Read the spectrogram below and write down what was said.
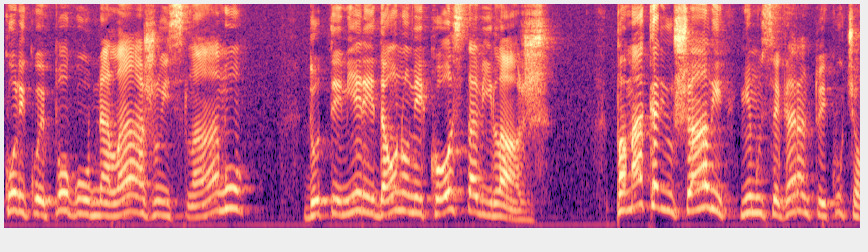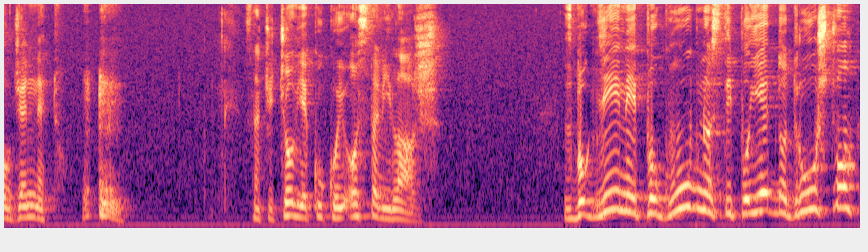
koliko je pogubna laž u islamu do te mjere da onome ko ostavi laž Pa makar i u šali, njemu se garantuje kuća u džennetu. znači čovjeku koji ostavi laž. Zbog njene pogubnosti po jedno društvo,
